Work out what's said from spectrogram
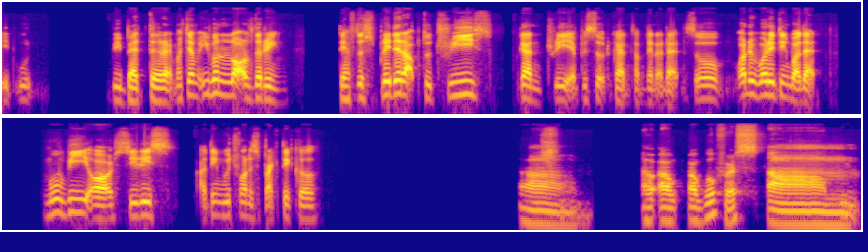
it would be better right. Macam even Lord of the Ring they have to split it up to three kan three episode kan something like that. So what do, what do you think about that? Movie or series? I think which one is practical? Um, I'll, I'll I'll go first. Um,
